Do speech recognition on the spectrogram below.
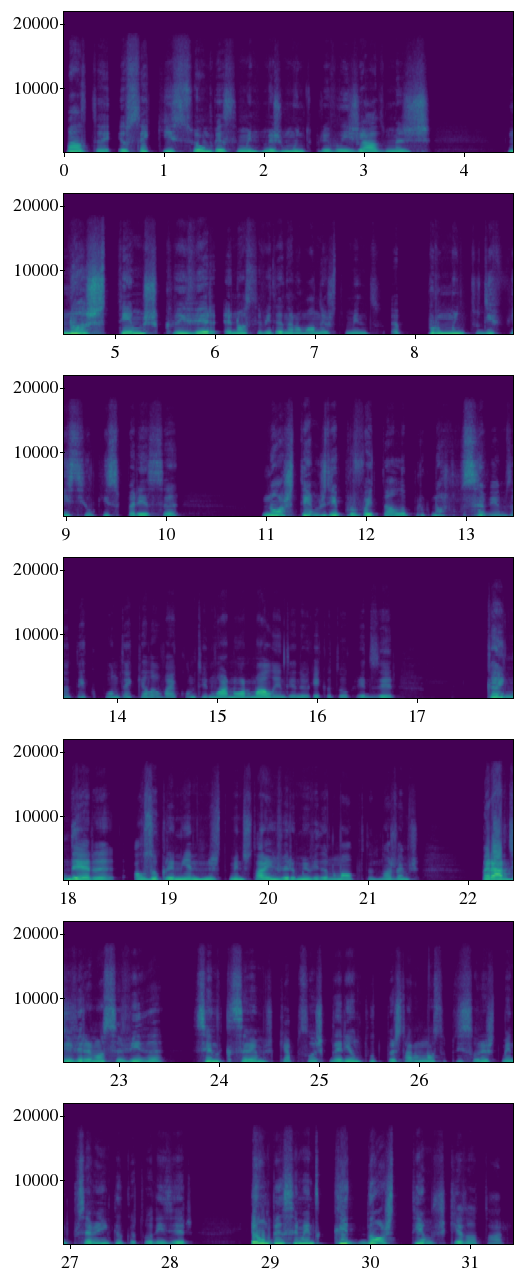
Malta, eu sei que isso é um pensamento mesmo muito privilegiado, mas nós temos que viver a nossa vida normal neste momento. Por muito difícil que isso pareça, nós temos de aproveitá-la porque nós não sabemos até que ponto é que ela vai continuar normal. Entendeu o que é que eu estou a querer dizer? Quem dera aos ucranianos neste momento estarem a viver uma vida normal. Portanto, nós vamos parar de viver a nossa vida, sendo que sabemos que há pessoas que dariam tudo para estar na nossa posição neste momento. Percebem aquilo que eu estou a dizer? É um pensamento que nós temos que adotar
